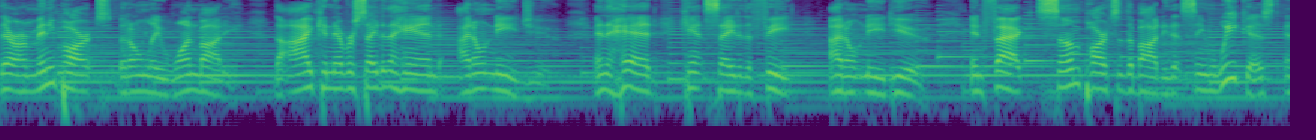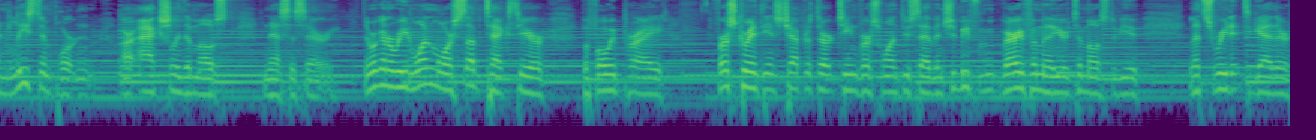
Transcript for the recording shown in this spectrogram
there are many parts, but only one body. The eye can never say to the hand, I don't need you. And the head can't say to the feet, I don't need you. In fact, some parts of the body that seem weakest and least important are actually the most necessary. Then we're going to read one more subtext here before we pray. 1 Corinthians chapter 13 verse 1 through 7 should be very familiar to most of you. Let's read it together.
